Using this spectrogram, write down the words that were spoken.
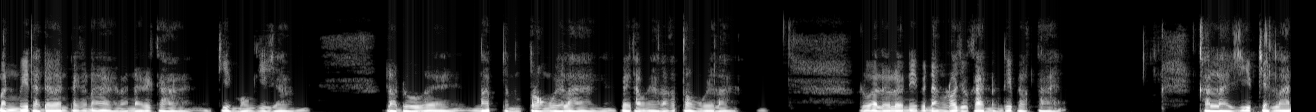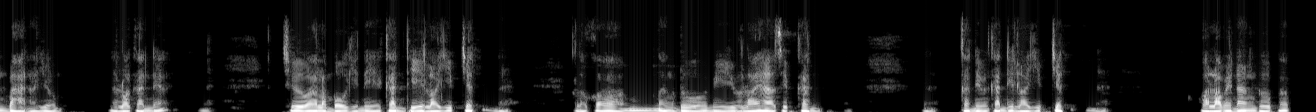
มันมีแต่เดินไปข้างหน้านาฬิกากี่โมงกี่ยามเราดูไปนับจนตรงเวลาไปทำงานแล้วก็ตรงเวลารู้ว่าเร็วๆนี้ไปนั่งรถอยู่คันหนึ่งที่ภาคใต้คันละยี่สิบเจ็ดล้านบาทนะโยมรถคันเนี้ยชื่อว่าลัมโบกินี่คันที่ร้อยยี่สิบเจ็ดนะ เราก็นั่งดูมีอยู่ร้อยห้าสิบคันคันนี้เป็นคันที่ร้อยยิบเจ็ดพอเราไปนั่งดูปั๊บ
